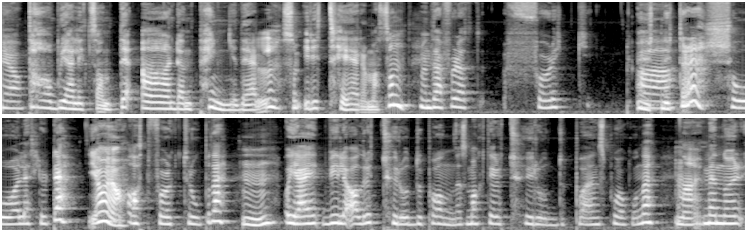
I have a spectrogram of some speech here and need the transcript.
Ja. Da blir jeg litt sånn Det er den pengedelen som irriterer meg sånn. Men det er fordi at folk Utnytter det. er så lettlurte. Ja, ja. At folk tror på det. Mm. Og jeg ville aldri trodd på åndenes makt eller trodd på en spåkone. Nei. Men når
